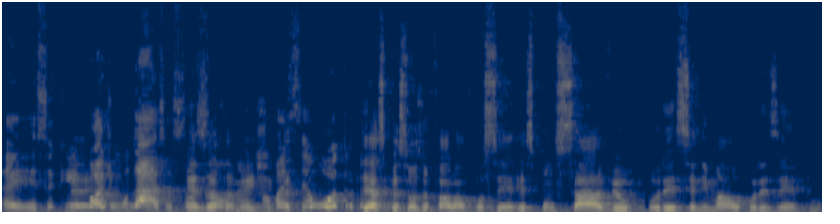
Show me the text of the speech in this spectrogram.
É esse que É. pode mudar essa situação. Exatamente. Né? Não vai A- ser o outro que Até as pessoas eu falo, ó, você é responsável por esse animal, por exemplo.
